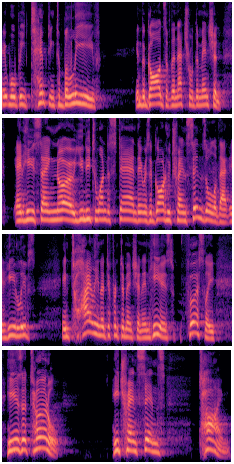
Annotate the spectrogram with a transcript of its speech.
it will be tempting to believe in the gods of the natural dimension. And he's saying, No, you need to understand there is a God who transcends all of that, and he lives entirely in a different dimension. And he is Firstly, he is eternal, he transcends time.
